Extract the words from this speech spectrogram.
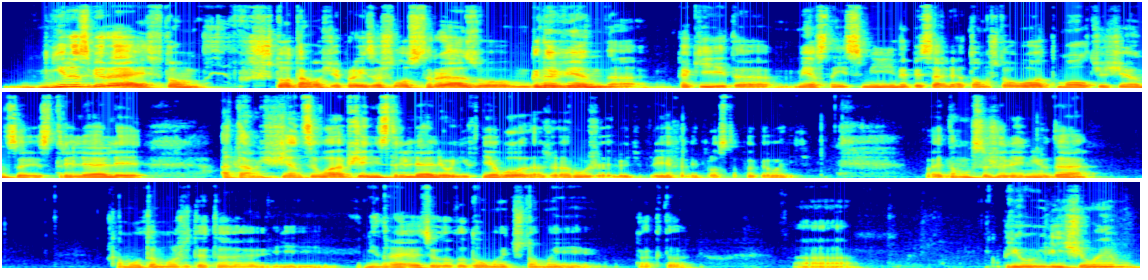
Не разбираясь в том, что там вообще произошло, сразу, мгновенно какие-то местные СМИ написали о том, что вот, мол, чеченцы стреляли, а там чеченцы вообще не стреляли, у них не было даже оружия, люди приехали просто поговорить. Поэтому, к сожалению, да, кому-то может это и не нравится, кто-то думает, что мы как-то а, преувеличиваем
